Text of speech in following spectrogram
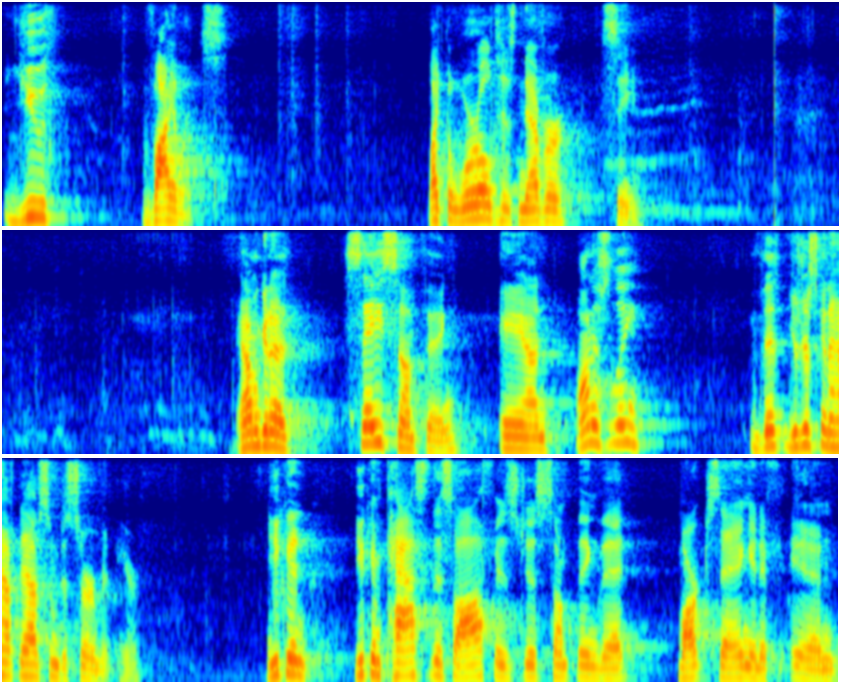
youth violence like the world has never seen. And I'm going to say something, and honestly, this, you're just going to have to have some discernment here. You can, you can pass this off as just something that Mark's saying, and if, and,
